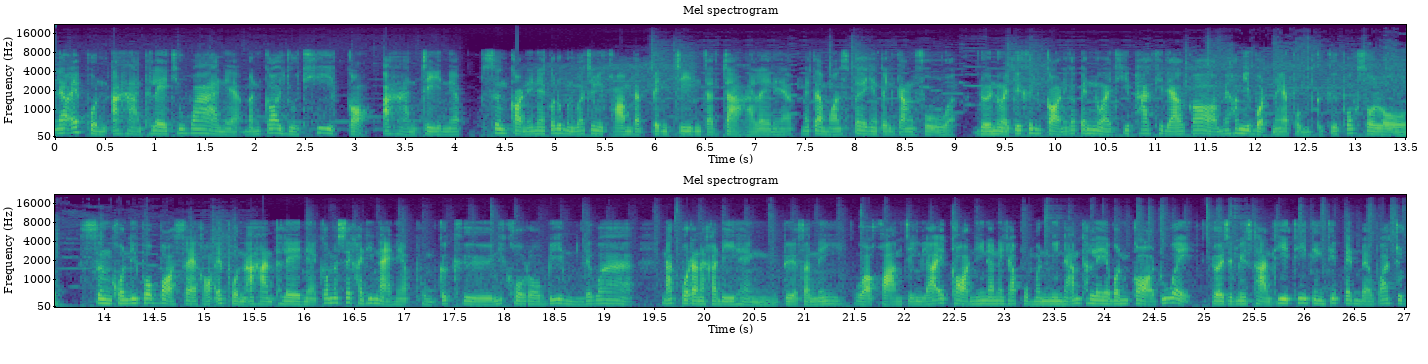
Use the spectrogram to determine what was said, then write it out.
แล้วไอ้ผลอาหารทะเลที่ว่าเนี่ยมันก็อยู่ที่เกาะอาหารจีนเนะครับซึ่งเก่อนนี้เนี่ยก็ดูเหมือนว่าจะมีความแบบเป็นจีนจ๋าๆเลยนะครับแม้แต่มอนสเตอร์ยังเป็นกังฟูอะโดยหน่วยที่ขึ้นเก่อนนี่ก็เป็นหน่วยที่ภาคที่แล้วก็ไม่ค่อยมีบทนะครับผมก็คือพวกโซโล ซึ่งคนที่พบบาะแสของไอ้ผลอาหารทะเลเนี่ยก็ไม่ใช่ใครที่ไหนเนี่ยผมก็คือนิโคลโรบินเรียกว่านักโบราณคดีแห่งเรือซันนี่ว่าความจริงแล้วไอ้เกาะนี้นะนะครับผมมันมีน้ำทะเลบนเกาะด้วย โดยจะมีสถานที่ที่หนึ่งที่เป็นแบบว่าจุด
